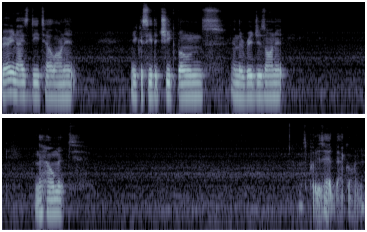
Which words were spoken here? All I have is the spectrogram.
Very nice detail on it. You can see the cheekbones and the ridges on it. And the helmet. Let's put his head back on.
